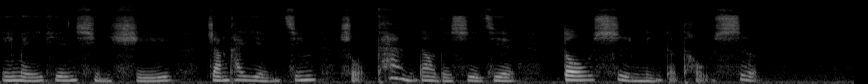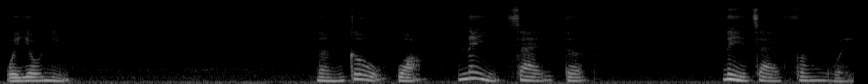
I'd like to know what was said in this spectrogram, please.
你每一天醒时，张开眼睛所看到的世界，都是你的投射。唯有你能够往内在的内在氛围、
